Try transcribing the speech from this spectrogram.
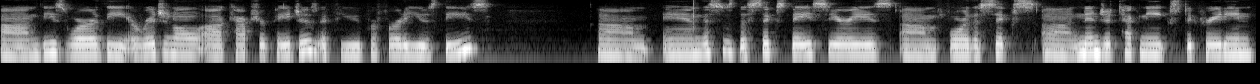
Um, these were the original uh, capture pages if you prefer to use these. Um, and this is the six day series um, for the six uh, ninja techniques to creating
